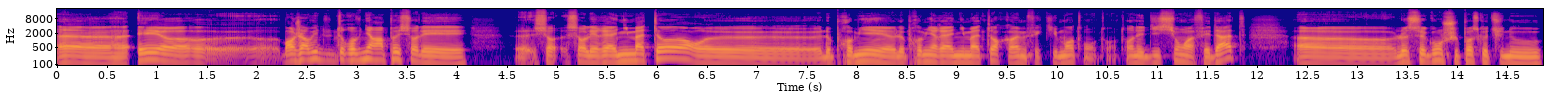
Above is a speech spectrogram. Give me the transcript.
Euh, et euh, bon, j'ai envie de revenir un peu sur les, sur, sur, les réanimateurs. le, premier, le premier réanimateur, quand même, effectivement, ton, ton, édition a fait date. le second, je suppose que tu nous,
